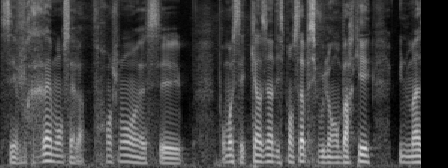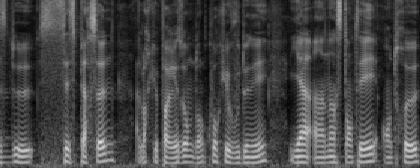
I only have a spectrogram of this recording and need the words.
c'est vraiment celle-là. Franchement, euh, c'est pour moi, c'est 15 indispensable si vous voulez embarquer une masse de 16 personnes. Alors que par exemple, dans le cours que vous donnez, il y a un instant T entre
